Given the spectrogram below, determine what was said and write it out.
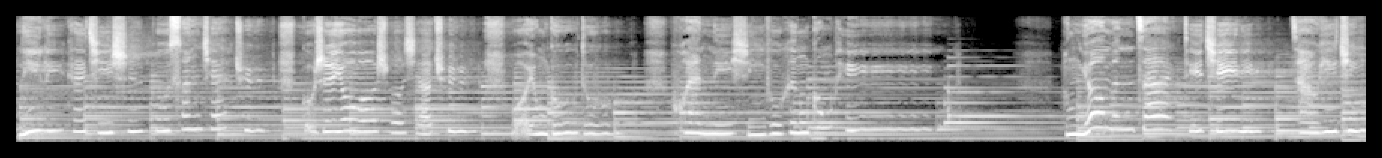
你离开其实不算结局，故事由我说下去。我用孤独换你幸福，很公平。朋友们再提起你，早已经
